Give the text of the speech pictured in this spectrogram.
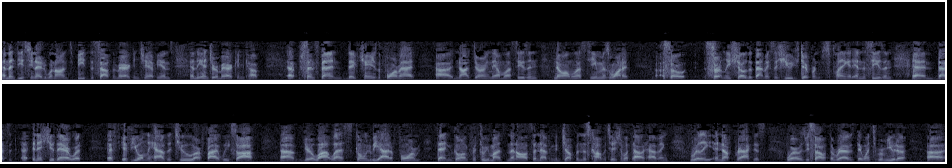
and then DC United went on to beat the South American champions in the Inter American Cup. Uh, since then, they've changed the format. Uh, not during the MLS season. No MLS team has won it. Uh, so certainly shows that that makes a huge difference playing it in the season, and that's a, an issue there with if, if you only have the two or five weeks off. Um, you're a lot less going to be out of form than going for three months and then all of a sudden having to jump in this competition without having really enough practice. Whereas we saw with the Revs, they went to Bermuda. Uh,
